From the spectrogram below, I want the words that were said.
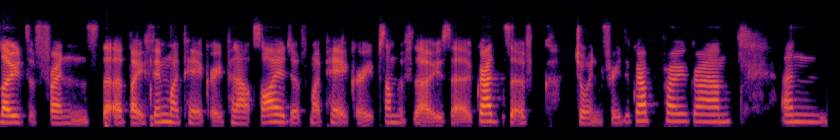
loads of friends that are both in my peer group and outside of my peer group. Some of those are grads that have joined through the grad program, and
